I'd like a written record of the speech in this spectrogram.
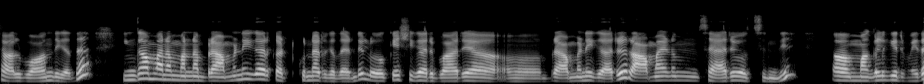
చాలా బాగుంది కదా! ఇంకా మనం మన బ్రాహ్మణి గారు కట్టుకున్నారు కదండి లోకేష్ గారి భార్య బ్రాహ్మణి గారు రామాయణం శారీ వచ్చింది. మగళగిరి మంగళగిరి మీద.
